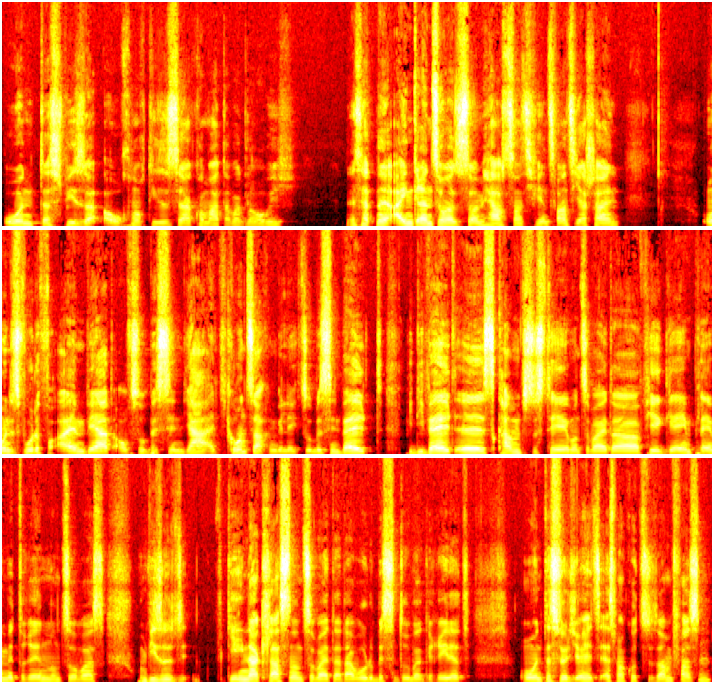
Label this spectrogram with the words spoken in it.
Und das Spiel soll auch noch dieses Jahr kommen, hat aber, glaube ich, es hat eine Eingrenzung, also es soll im Herbst 2024 erscheinen. Und es wurde vor allem Wert auf so ein bisschen, ja, die Grundsachen gelegt. So ein bisschen Welt, wie die Welt ist, Kampfsystem und so weiter. Viel Gameplay mit drin und sowas. Und wie so Gegnerklassen und so weiter. Da wurde ein bisschen drüber geredet. Und das würde ich euch jetzt erstmal kurz zusammenfassen.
